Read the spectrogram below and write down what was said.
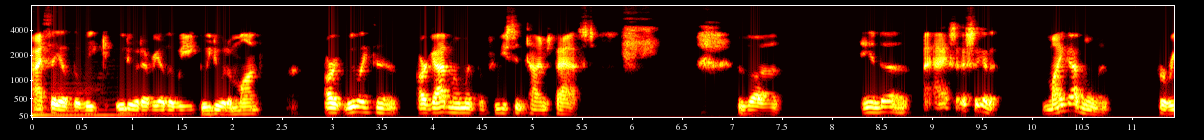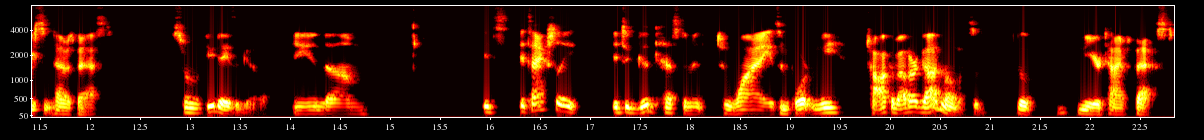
I say of the week. We do it every other week. We do it a month our we like to our God moment of recent times past. uh, and uh, I actually, actually got a my God moment for recent times past It's from a few days ago, and um, it's it's actually it's a good testament to why it's important we talk about our God moments of the near times past.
